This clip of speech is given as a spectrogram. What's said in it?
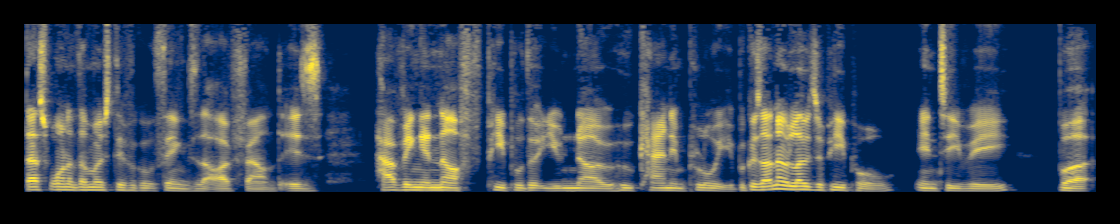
That's one of the most difficult things that I've found is having enough people that you know who can employ you. Because I know loads of people in TV, but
